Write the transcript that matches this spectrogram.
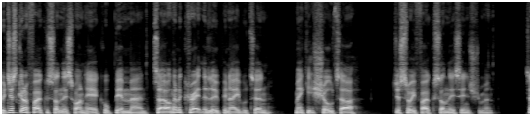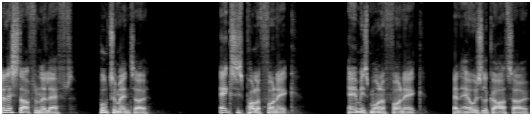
We're just going to focus on this one here called Binman. So I'm going to create the loop in Ableton, make it shorter, just so we focus on this instrument. So let's start from the left. Portamento. X is polyphonic, M is monophonic, and L is legato.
